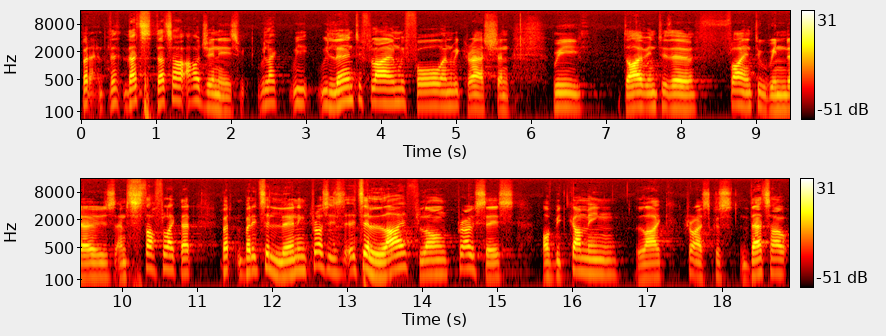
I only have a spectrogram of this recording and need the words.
But th- that's, that's how our journey is. We, we, like, we, we learn to fly and we fall and we crash and we dive into the, fly into windows and stuff like that. But, but it's a learning process. It's a lifelong process of becoming like Christ because that's, how,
